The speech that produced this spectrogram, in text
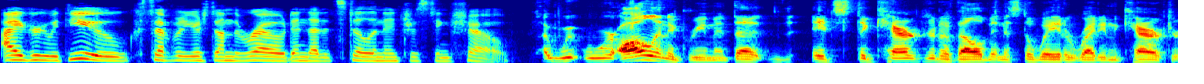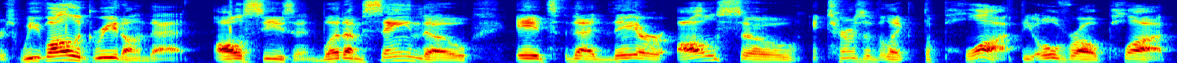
I agree with you several years down the road, and that it's still an interesting show. Uh, we're all in agreement that it's the character development, it's the way to writing the characters. We've all agreed on that all season. What I'm saying though, it's that they are also, in terms of like the plot, the overall plot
